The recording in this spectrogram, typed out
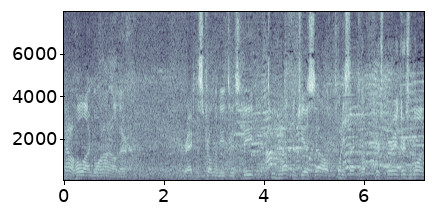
Not a whole lot going on out there. Radke struggling to get to his feet. 2 nothing GSL. 20 seconds left in the first period. There's one.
